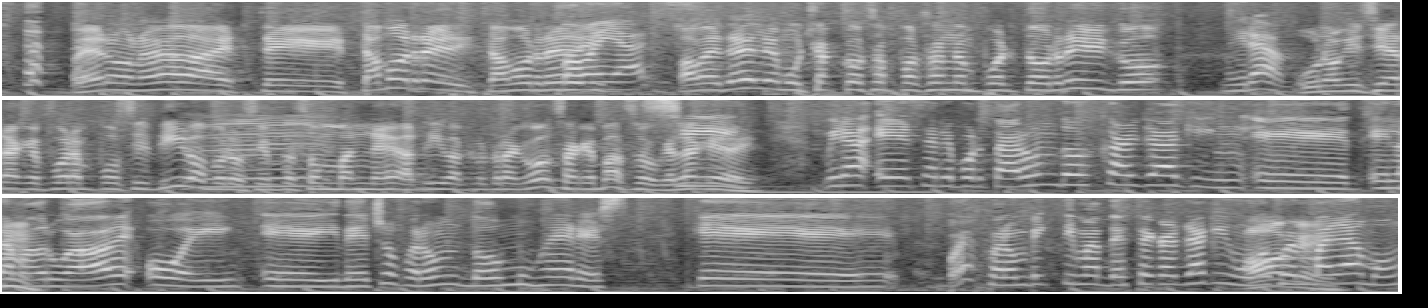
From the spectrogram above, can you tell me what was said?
Pero nada, este, estamos ready, estamos ready. Vamos allá. Para meterle muchas cosas pasando en Puerto Rico. Mira. Uno quisiera que fueran positivas, pero siempre son más negativas que otra cosa. ¿Qué pasó? ¿Qué es la Sí. que hay? Mira, eh, se reportaron dos carjacking eh, en la Hmm. madrugada de hoy eh, y de hecho fueron dos mujeres que pues fueron víctimas de este carjacking. Uno fue en ok. Bayamón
